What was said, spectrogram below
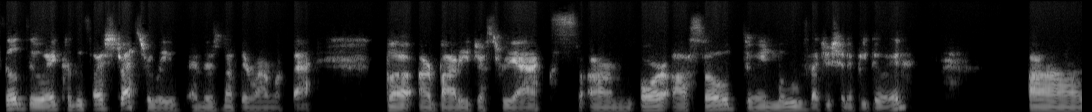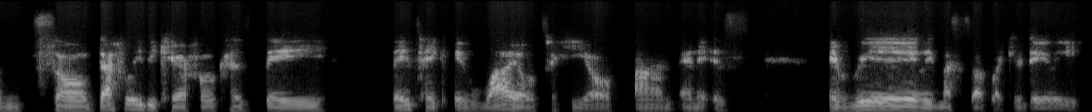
still do it because it's our stress relief, and there's nothing wrong with that. But our body just reacts, um, or also doing moves that you shouldn't be doing. Um, so definitely be careful because they they take a while to heal. Um, and it is it really messes up like your daily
